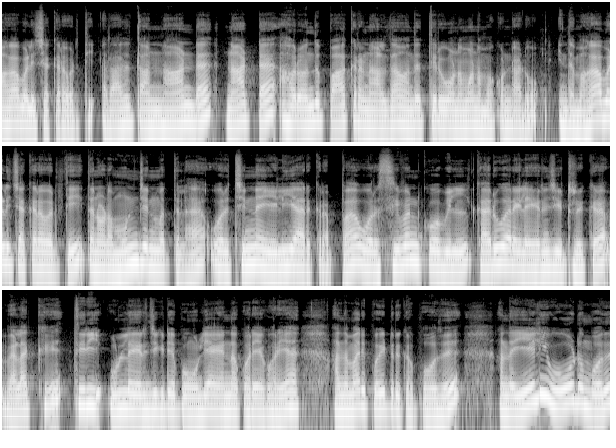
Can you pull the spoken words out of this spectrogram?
மகாபலி சக்கரவர்த்தி. அதாவது தான் ஆண்ட நாட்டை அவர் வந்து பார்க்குற நாள் தான் வந்து திருவோணமாக நம்ம கொண்டாடுவோம். இந்த மகாபலி சக்கரவர்த்தி தன்னோட முன் ஜென்மத்தில் ஒரு சின்ன எலியாக இருக்கிறப்ப ஒரு சிவன் கோவில் கருவறையில் எரிஞ்சிக்கிட்டு இருக்கிற விளக்கு திரி உள்ளே எரிஞ்சிக்கிட்டே போகும் இல்லையா? எண்ணெய் குறைய குறைய. அந்த மாதிரி போயிட்டு இருக்க போது அந்த எலி ஓடு ஓடும்போது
